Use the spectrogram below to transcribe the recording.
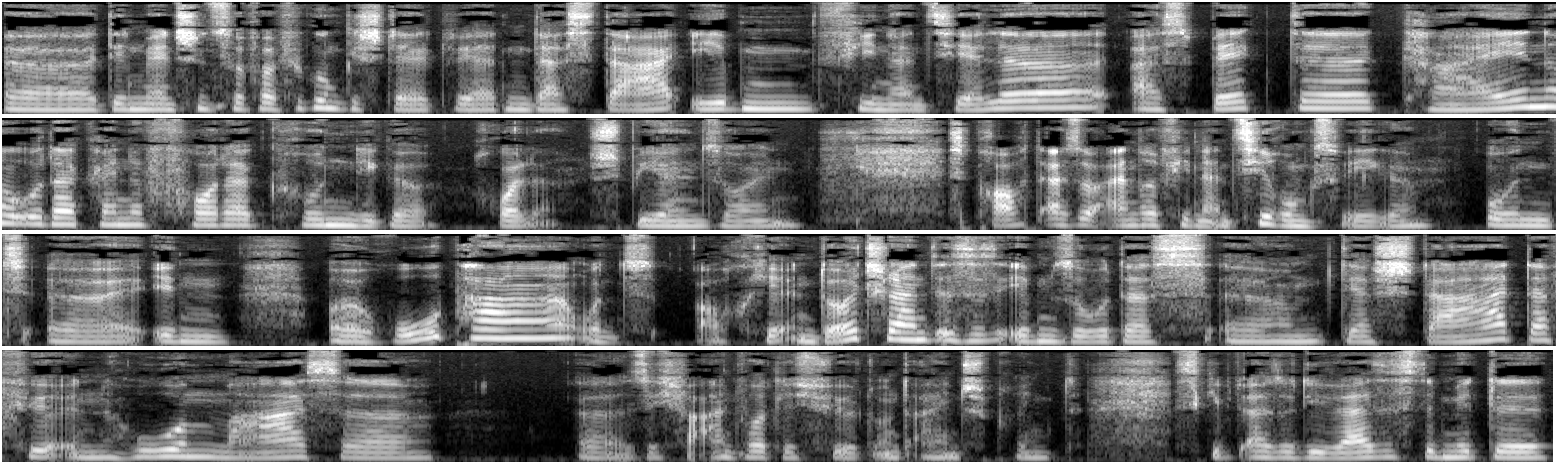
äh, den Menschen zur Verfügung gestellt werden, dass da eben finanzielle Aspekte keine oder keine vordergründige Rolle spielen sollen. Es braucht also andere Finanzierungswege. Und äh, in Europa und auch hier in Deutschland ist es eben so, dass äh, der Staat dafür in hohem Maße äh, sich verantwortlich fühlt und einspringt. Es gibt also diverseste Mittel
